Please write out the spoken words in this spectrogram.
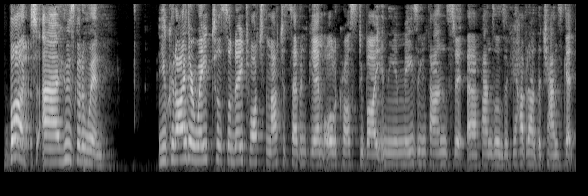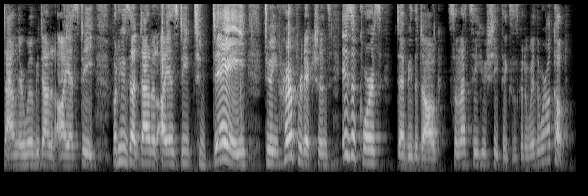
But uh, who's going to win? You could either wait till Sunday to watch the match at 7 p.m. all across Dubai in the amazing fans, uh, fan zones. If you haven't had the chance, get down there. We'll be down at ISD. But who's at, down at ISD today doing her predictions is, of course, Debbie the dog. So let's see who she thinks is going to win the World Cup.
